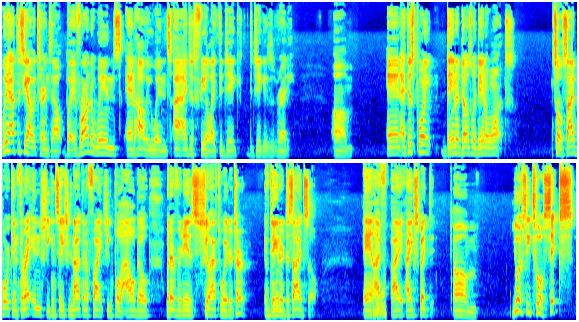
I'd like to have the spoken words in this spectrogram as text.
we have to see how it turns out. But if Ronda wins and Holly wins, I, I just feel like the jig the jig is ready. Um, and at this point, Dana does what Dana wants. So Cyborg can threaten. She can say she's not going to fight. She can pull a Aldo, whatever it is. She'll have to wait her turn if Dana decides so. And Yeah. I, I I expect it. Um, UFC 206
